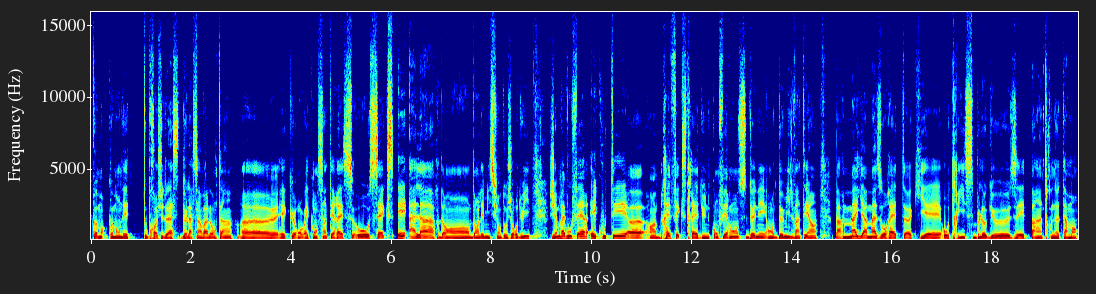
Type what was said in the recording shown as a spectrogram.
comme, on est tout proche de la, Saint-Valentin euh, et qu'on s'intéresse au sexe et à l'art dans, dans l'émission d'aujourd'hui, j'aimerais vous faire écouter euh, un bref extrait d'une conférence donnée en 2021 par Maya Mazorette, qui est autrice, blogueuse et peintre notamment.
